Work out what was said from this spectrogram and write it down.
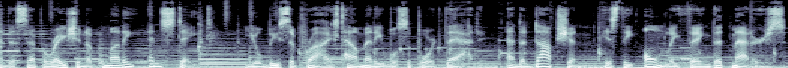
in the separation of money and state. You'll be surprised how many will support that. And adoption is the only thing that matters.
